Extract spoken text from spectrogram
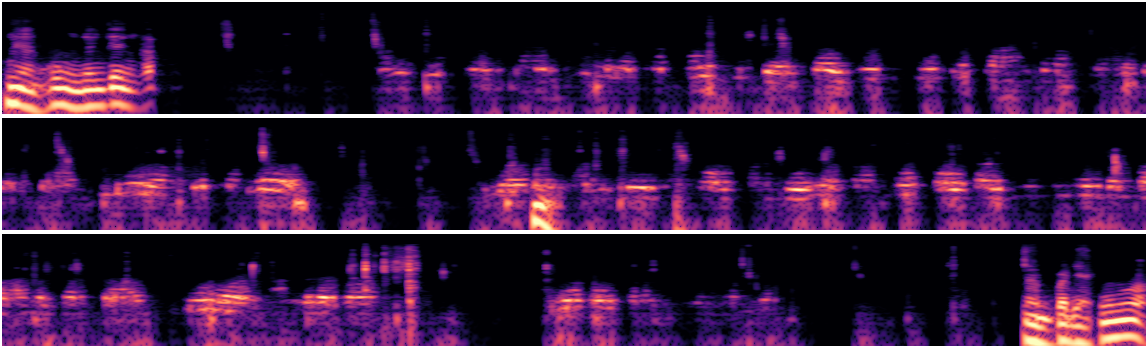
เนื้อกุ้งเด้งๆครับ ประหยัดกนัว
